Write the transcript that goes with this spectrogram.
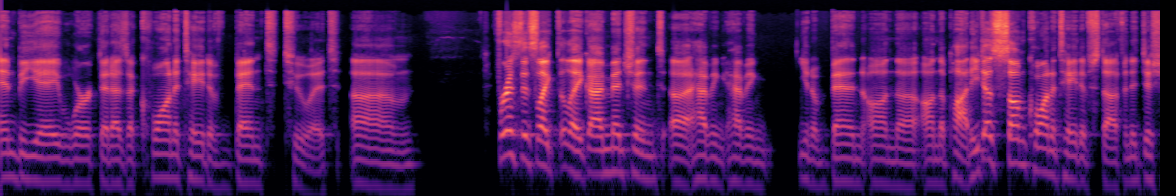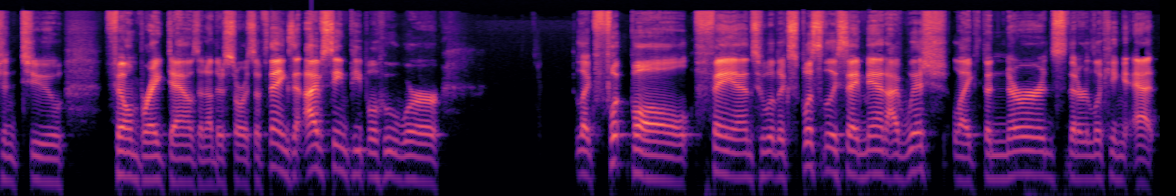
NBA work that has a quantitative bent to it. Um for instance, like like I mentioned, uh, having having you know Ben on the on the pod, he does some quantitative stuff in addition to film breakdowns and other sorts of things. And I've seen people who were like football fans who will explicitly say, "Man, I wish like the nerds that are looking at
